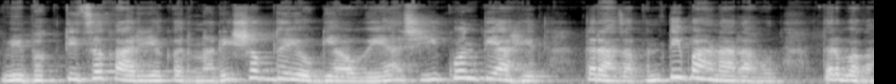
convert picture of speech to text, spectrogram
विभक्तीचं कार्य करणारी शब्दयोगी अव्यय अशी ही कोणती आहेत? तर आज आपण ती पाहणार आहोत. तर बघा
